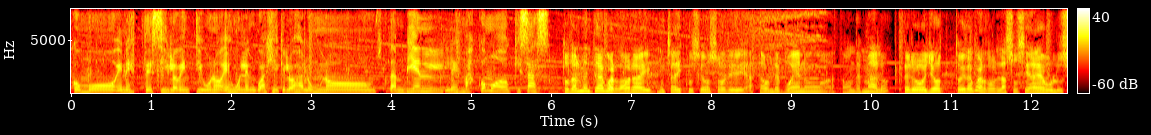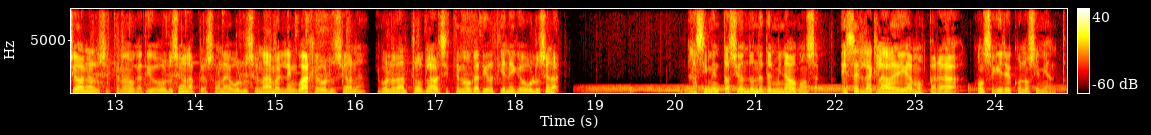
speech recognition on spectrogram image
como en este siglo XXI, es un lenguaje que los alumnos también les es más cómodo quizás. Totalmente de acuerdo. Ahora hay mucha discusión sobre hasta dónde es bueno, hasta dónde es malo, pero yo estoy de acuerdo. La sociedad evoluciona, los sistemas educativos evolucionan, las personas evolucionamos, el lenguaje evoluciona y por lo tanto, claro, el sistema educativo tiene que evolucionar la cimentación de un determinado concepto. Esa es la clave, digamos, para conseguir el conocimiento.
